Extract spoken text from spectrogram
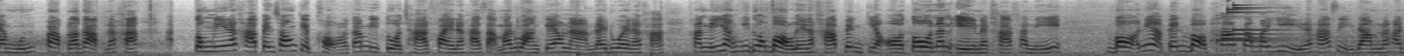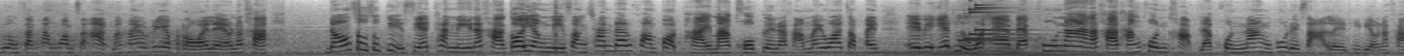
ร์หมุนปรับระดับนะคะ ตรงนี้นะคะเป็นช่องเก็บของแล้วก็มีตัวชาร์จไฟนะคะ สามารถวางแก้วน้ำได้ด้วยนะคะ คันนี้อย่างที่ดวงบอกเลยนะคะ เป็นเกียร์ออโต้นั่นเองนะคะคันนี้เบาะเนี่ยเป็นเบาะผ้ากำมะหยี่นะคะ สีดำนะคะ ดวงซักทำความสะอาดมาให้เรียบร้อยแล้วนะคะ น้องซูซูกิเซียคันนี้นะคะ ก็ยังมีฟังก์ชันด้านความปลอดภัยมาครบเลยนะคะ ไม่ว่าจะเป็น ABS หรือว่า Airbag คู่หน้านะคะ ทั้งคนขับและคนนั่งผู้โดยสารเลยทีเดียวนะคะ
